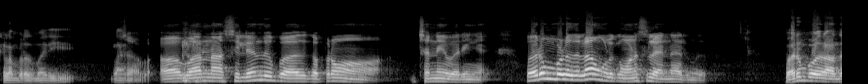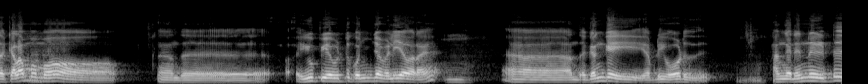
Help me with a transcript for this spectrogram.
கிளம்புறது மாதிரி. வாரணாசிலேருந்து இப்போ அதுக்கப்புறம் சென்னை வரீங்க வரும் பொழுதெல்லாம் உங்களுக்கு மனசில் என்ன இருந்தது வரும்போது நான் அந்த கிளம்புமோ அந்த யூபியை விட்டு கொஞ்சம் வெளியே வரேன் அந்த கங்கை அப்படி ஓடுது. அங்கே நின்றுக்கிட்டு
